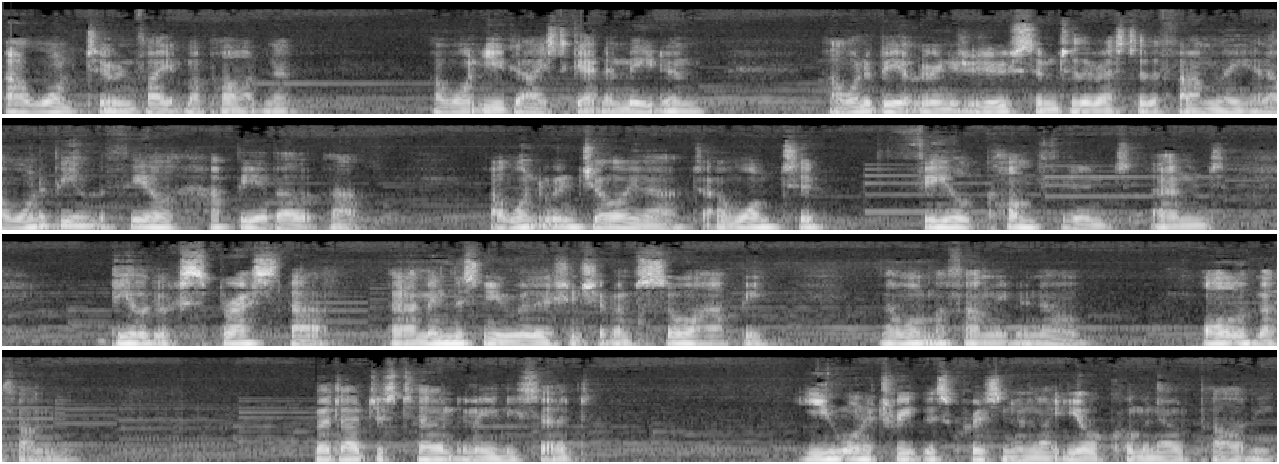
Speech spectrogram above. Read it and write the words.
I want to invite my partner. I want you guys to get to meet him. I want to be able to introduce him to the rest of the family, and I want to be able to feel happy about that. I want to enjoy that. I want to feel confident and be able to express that, that I'm in this new relationship. I'm so happy. And I want my family to know. All of my family. My dad just turned to me and he said, You want to treat this prisoner like your coming out party.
